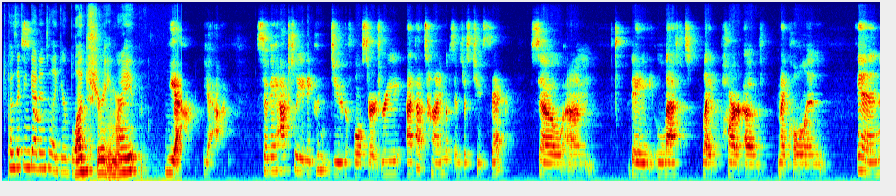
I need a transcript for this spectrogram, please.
Because they can so, get into like your bloodstream, right? Yeah, yeah. So they actually they couldn't do the full surgery at that time because I was just too sick. So um, they left like part of my colon in.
